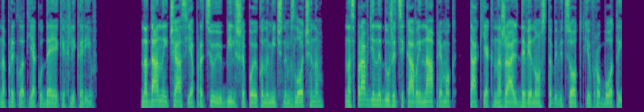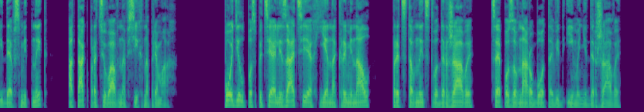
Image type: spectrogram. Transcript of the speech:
наприклад, як у деяких лікарів? На даний час я працюю більше по економічним злочинам, насправді не дуже цікавий напрямок, так як, на жаль, 90% роботи йде в смітник, а так працював на всіх напрямах. Поділ по спеціалізаціях є на кримінал, представництво держави, це позовна робота від імені держави,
